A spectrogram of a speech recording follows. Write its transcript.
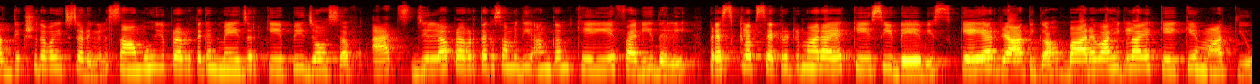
അധ്യക്ഷത വഹിച്ച ചടങ്ങിൽ സാമൂഹിക പ്രവർത്തകൻ മേജർ കെ പി ജോസഫ് ആക്സ് ജില്ലാ പ്രവർത്തക സമിതി അംഗം K A Fareed Ali press club സെക്രട്ടറിമാരായ K C Davis K R Radhika ഭാരവാഹികളായ K K Mathew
